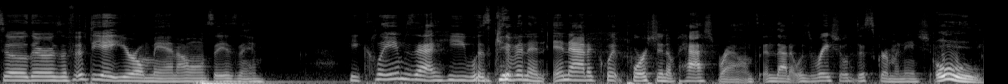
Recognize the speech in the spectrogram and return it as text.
So there was a 58 year old man, I won't say his name. He claims that he was given an inadequate portion of hash browns and that it was racial discrimination. Ooh.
